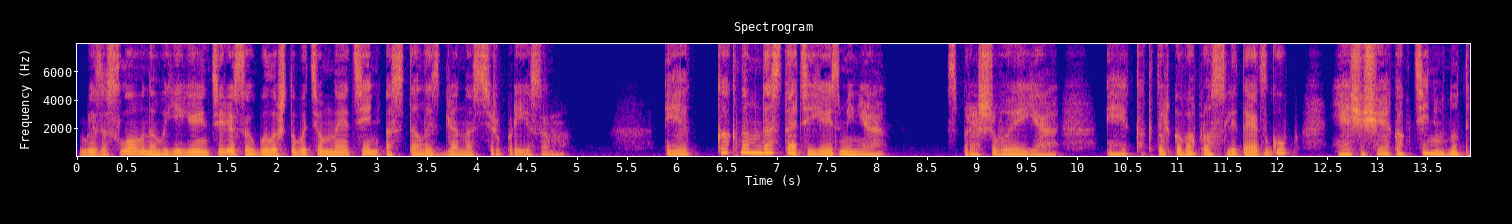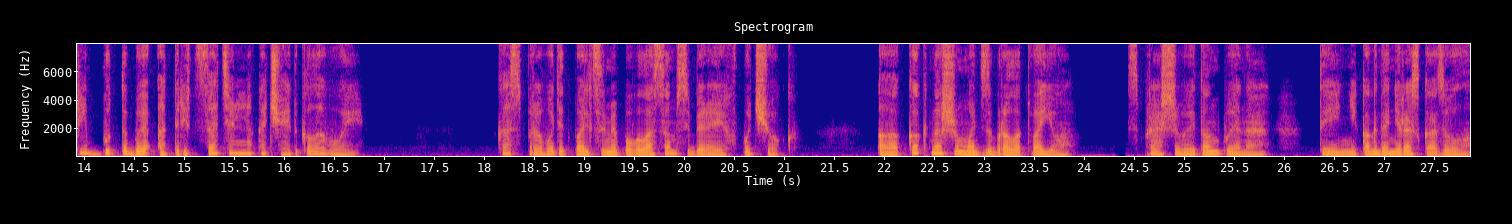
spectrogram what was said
Безусловно, в ее интересах было, чтобы темная тень осталась для нас сюрпризом. «И «Как нам достать ее из меня?» — спрашиваю я. И как только вопрос слетает с губ, я ощущаю, как тень внутри будто бы отрицательно качает головой. Кас проводит пальцами по волосам, собирая их в пучок. «А как наша мать забрала твою? спрашивает он Пена. «Ты никогда не рассказывал».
